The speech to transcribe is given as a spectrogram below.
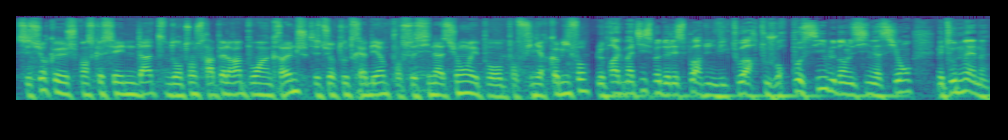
c'est sûr que je pense que c'est une date dont on se rappellera pour un crunch. C'est surtout très bien pour ce Six Nations et pour, pour finir comme il faut. Le pragmatisme de l'espoir d'une victoire toujours possible dans le Six Nations, mais tout de même,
